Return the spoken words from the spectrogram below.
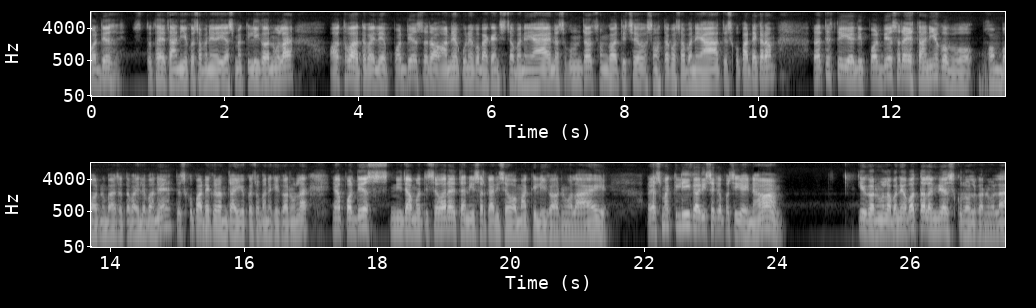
प्रदेश तथा स्थानीयको छ भने यसमा क्लिक गर्नु होला अथवा तपाईँले प्रदेश र अन्य कुनैको भ्याकेन्सी छ भने यहाँ हेर्न सक्नुहुन्छ सङ्गठित संस्थाको छ भने यहाँ त्यसको पाठ्यक्रम। र त्यस्तै यदि प्रदेश र स्थानीयको फर्म भर्नु भएको छ तपाईँले भने त्यसको पाठ्यक्रम चाहिएको छ भने के गर्नु होला यहाँ प्रदेश निजामती सेवा र स्थानीय सरकारी सेवामा क्लिक गर्नु होला है। र यसमा क्लिक गरिसकेपछि होइन के गर्नु होला भने अब तलनिर स्क्रोल गर्नु होला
